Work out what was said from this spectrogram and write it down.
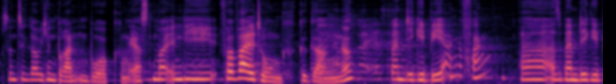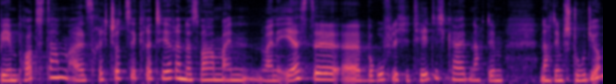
sind Sie, glaube ich, in Brandenburg erstmal in die Verwaltung gegangen. Ich ne? erst beim DGB angefangen also beim DGB in Potsdam als Rechtsschutzsekretärin. Das war mein, meine erste äh, berufliche Tätigkeit nach dem, nach dem Studium.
